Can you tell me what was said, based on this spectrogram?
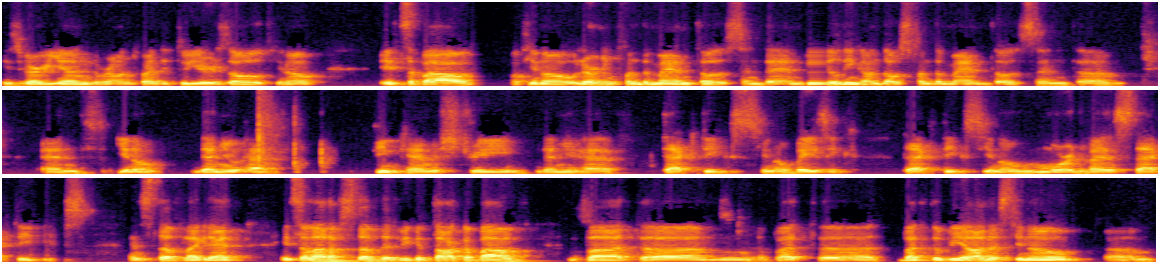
is very young around 22 years old you know it's about you know learning fundamentals and then building on those fundamentals and um, and you know then you have team chemistry then you have tactics you know basic tactics you know more advanced tactics and stuff like that. It's a lot of stuff that we could talk about but um, but uh, but to be honest, you know, um,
